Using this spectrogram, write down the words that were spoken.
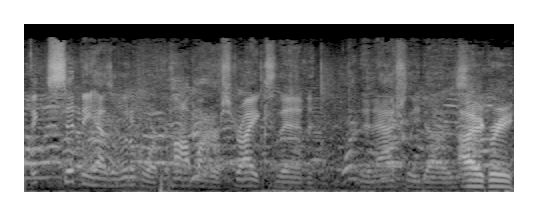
I think Sydney has a little more pop on her strikes than, than Ashley does. I agree.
